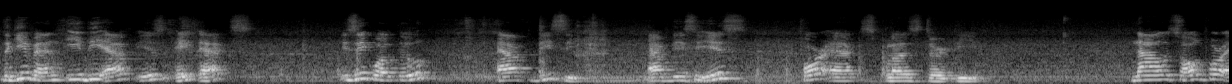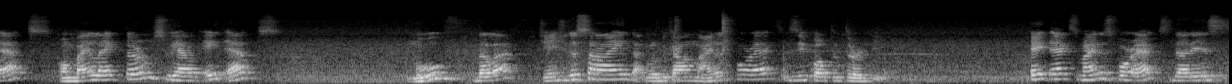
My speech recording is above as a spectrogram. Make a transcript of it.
the given EDF is 8x is equal to FDC. FDC is 4x plus 30. Now solve for x. Combine like terms. We have 8x. Move the left. Change the sign. That will become minus 4x is equal to 30. 8x minus 4x, that is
